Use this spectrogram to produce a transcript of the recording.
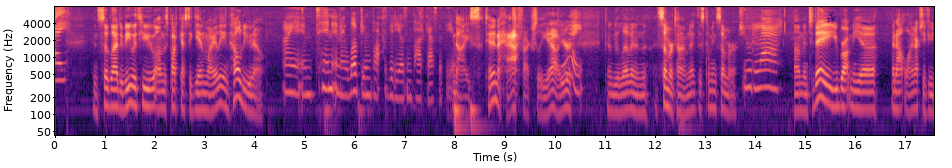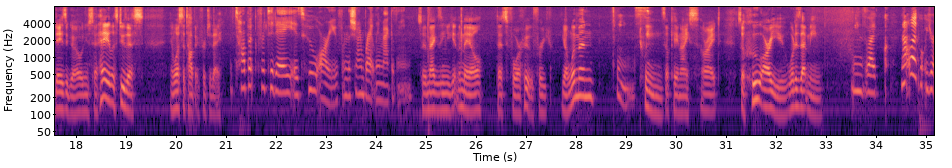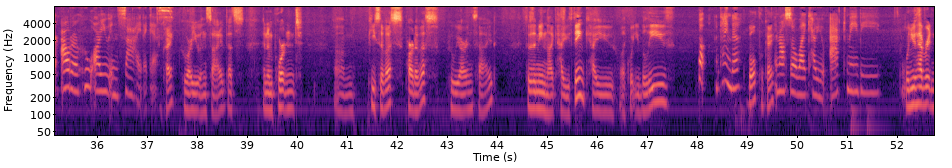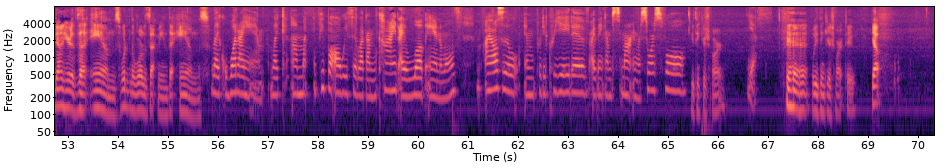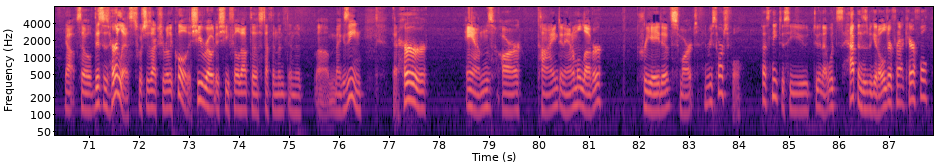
And so glad to be with you on this podcast again, Miley. And how old are you now? I am 10 and I love doing po- videos and podcasts with you. Nice. Ten and a half, actually. Yeah, you're Right. going to be 11 in the summertime, like this coming summer. July. Um, and today you brought me uh, an outline, actually a few days ago, and you said, hey, let's do this. And what's the topic for today? The topic for today is Who Are You from the Shine Brightly magazine. So the magazine you get in the mail, that's for who? For young women? Tweens. Tweens. Okay, nice. All right. So who are you? What does that mean? Means like, not like you're outer, who are you inside, I guess. Okay. Who are you inside? That's an important um, piece of us, part of us, who we are inside. So does it mean like how you think, how you like what you believe? But, kinda. Both. Okay. And also like how you act, maybe. When you have written down here the AMS, what in the world does that mean? The AMS. Like what I am. Like, um, people always say, like, I'm kind, I love animals. I also am pretty creative. I think I'm smart and resourceful. You think you're smart? Yes. we think you're smart too. Yep. Yeah. So this is her list, which is actually really cool that she wrote as she filled out the stuff in the in the um, magazine. That her AMs are kind, an animal lover, creative, smart, and resourceful. That's neat to see you doing that. What happens as we get older, if we're not careful,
